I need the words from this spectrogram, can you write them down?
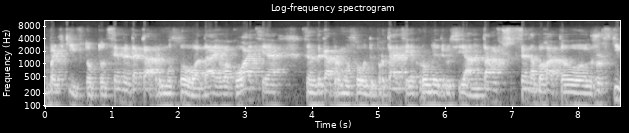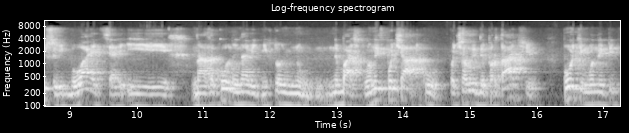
батьків. Тобто це не така примусова да, евакуація, це не така примусова депортація, як роблять росіяни. Там все набагато жорсткіше відбувається, і на закони навіть ніхто ну, не бачить. Вони спочатку почали депортацію, потім вони під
